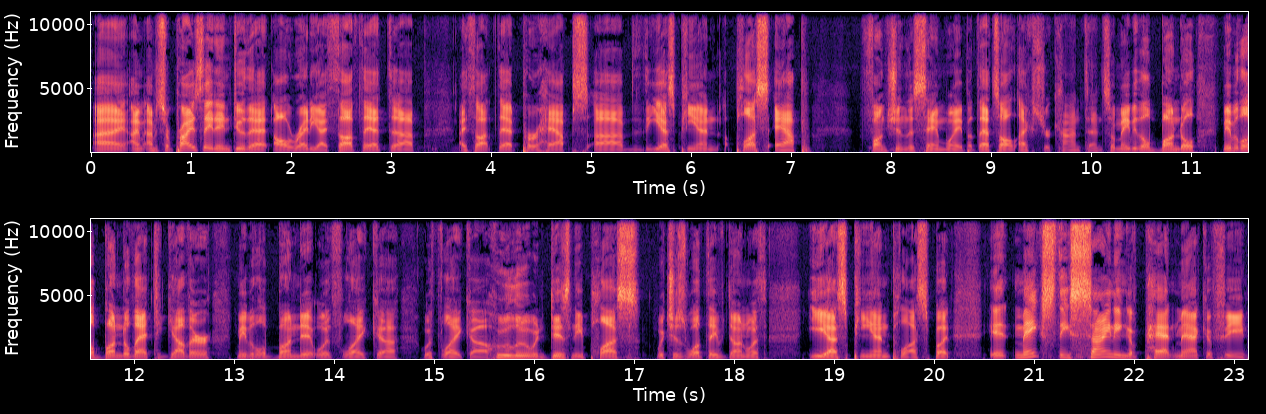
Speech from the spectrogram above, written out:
I, I'm, I'm surprised they didn't do that already. I thought that uh, I thought that perhaps uh, the ESPN Plus app functioned the same way, but that's all extra content. So maybe they'll bundle maybe they'll bundle that together. Maybe they'll bundle it with like uh, with like uh, Hulu and Disney Plus, which is what they've done with ESPN Plus. But it makes the signing of Pat McAfee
